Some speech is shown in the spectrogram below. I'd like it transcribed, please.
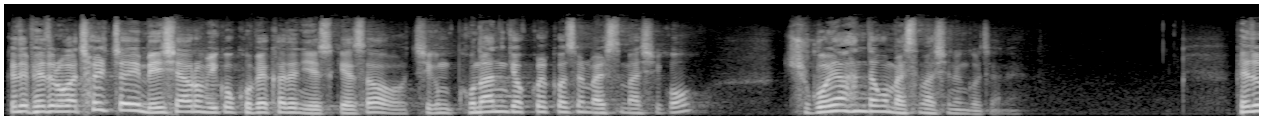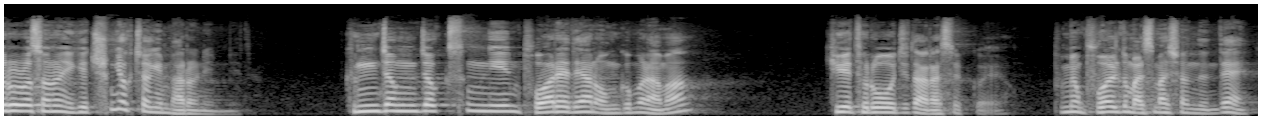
근데 베드로가 철저히 메시아로 믿고 고백하던 예수께서 지금 고난 겪을 것을 말씀하시고 죽어야 한다고 말씀하시는 거잖아요. 베드로로서는 이게 충격적인 발언입니다. 긍정적 승리인 부활에 대한 언급은 아마 귀에 들어오지도 않았을 거예요. 분명 부활도 말씀하셨는데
